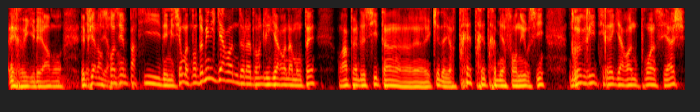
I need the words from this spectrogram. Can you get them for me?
Et régulièrement. Et puis alors, troisième partie d'émission, maintenant Dominique Garonne de la droguerie Garonne à Montais. On rappelle le site, hein, euh, qui est d'ailleurs très très très bien fourni aussi. droguerie-garonne.ch.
